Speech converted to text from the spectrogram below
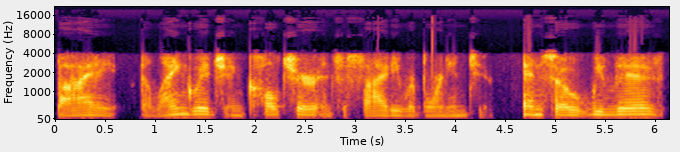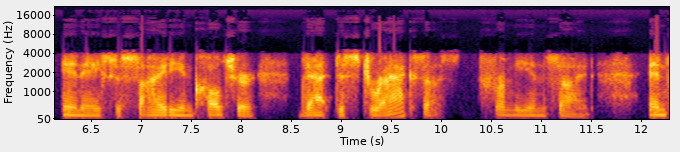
by the language and culture and society we're born into. And so we live in a society and culture that distracts us from the inside and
